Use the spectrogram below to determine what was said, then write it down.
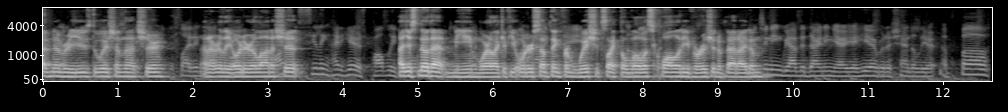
I've never used Wish, I'm not sure. I don't really order a lot of shit. ceiling height here is probably I just know that meme where like if you order something from Wish, it's like the lowest quality version of that item. We have the dining area here with a chandelier above.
